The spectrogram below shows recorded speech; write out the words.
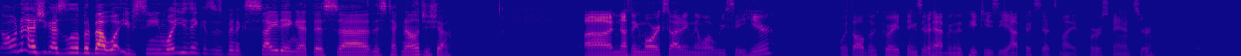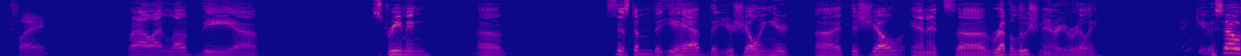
So I want to ask you guys a little bit about what you've seen, what you think has been exciting at this, uh, this technology show. Uh, nothing more exciting than what we see here with all the great things that are happening with PTZ Optics. That's my first answer. Clay? Well, I love the uh, streaming uh, system that you have that you're showing here uh, at this show, and it's uh, revolutionary, really. Thank you. So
